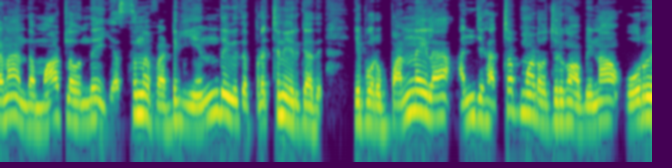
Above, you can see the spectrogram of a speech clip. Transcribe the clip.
ஏன்னா இந்த மாட்டுல வந்து எஸ்என்எஃப் அட்டைக்கு எந்த வித பிரச்சனையும் இருக்காது. இப்போ ஒரு பண்ணையில அஞ்சு ஹச்சப் மாடு வச்சிருக்கோம் அப்படின்னா ஒரு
